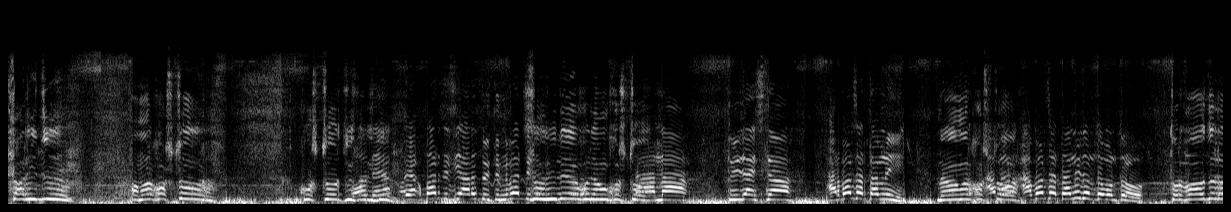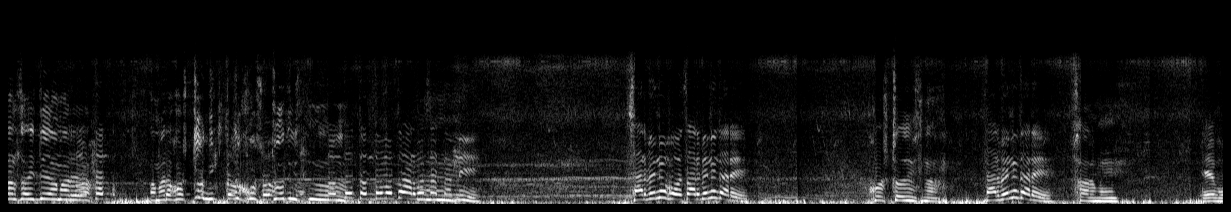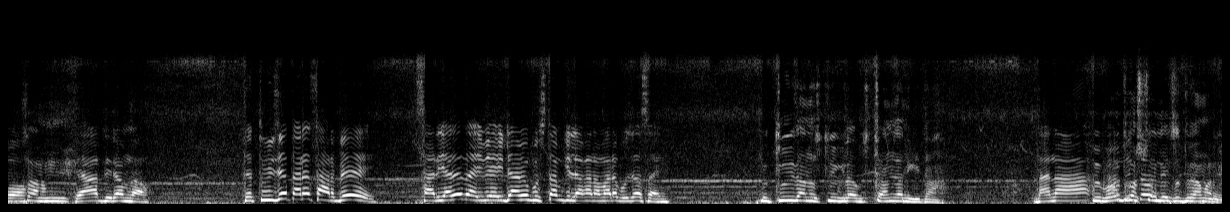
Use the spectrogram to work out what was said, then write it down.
সারি দে আমার কষ্ট কষ্ট তুই সারি একবার দিছি আরও দুই তিনবার দিছি। সারি দে এখন আমার কষ্ট। না না তুই যাইস না। আরবার চাতাম নি। না আমার কষ্ট। আবার চাতাম নি তন্ত মন্ত তোর খাওয়া দাওয়ার সারি দে আমার। আমার কষ্ট তুই কষ্ট দিস তন্ত তন্ত মন্ত আরবার চাতাম নি সারবেনি কো সারবেনি তারে? কষ্ট দিস না। সারবেনি তারে? সারমু এ বো সারমু আর দিলাম না। তে তুই যে তারে সারবে সারিয়া যে যাইবে এইটা আমি বুঝতাম কি লাগান আমারে বুঝা চাই। তুই- তুই জানিস তুই এগুলা বুঝতে আমি জানি কিতা। না না তুই বহুত কষ্ট তো- হইলেছ তুই আমারে।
